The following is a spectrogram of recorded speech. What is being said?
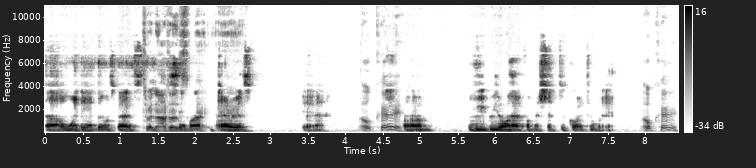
uh, Winair and those guys. Otters carriers. Yeah. Okay. Um, we we don't have permission to go into Winnie. Okay.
